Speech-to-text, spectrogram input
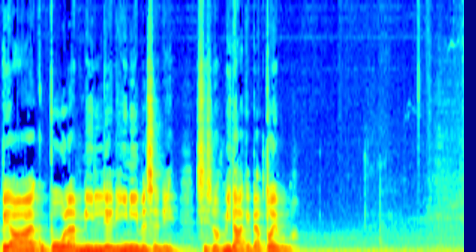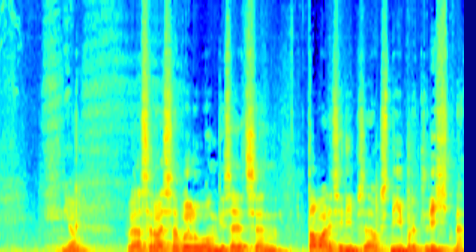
peaaegu poole miljoni inimeseni, siis noh, midagi peab toimuma. jah. võib-olla jah, selle asja võlu ongi see, et see on tavalise inimese jaoks niivõrd lihtne.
